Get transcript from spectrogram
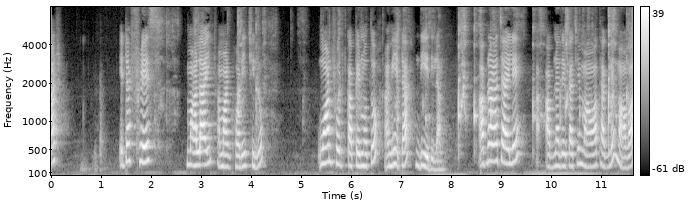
আর এটা ফ্রেশ মালাই আমার ঘরে ছিল। ওয়ান ফোর্থ কাপের মতো আমি এটা দিয়ে দিলাম। আপনারা চাইলে আপনাদের কাছে মাওয়া থাকলে মাওয়া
